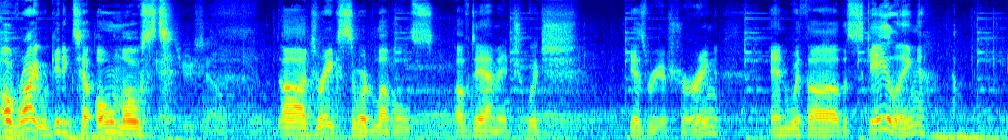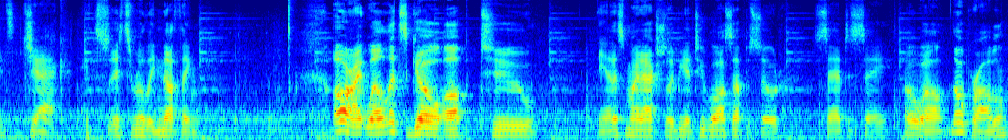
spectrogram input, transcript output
Alright, we're getting to almost uh, sword levels of damage, which is reassuring. And with uh, the scaling, it's jack. It's it's really nothing. Alright, well, let's go up to... Yeah, this might actually be a two-boss episode. Sad to say. Oh well, no problem.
